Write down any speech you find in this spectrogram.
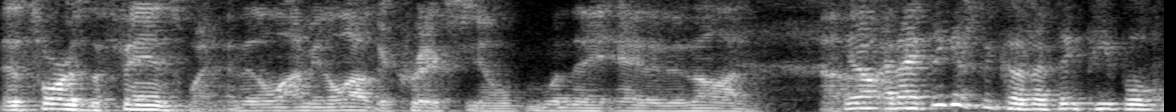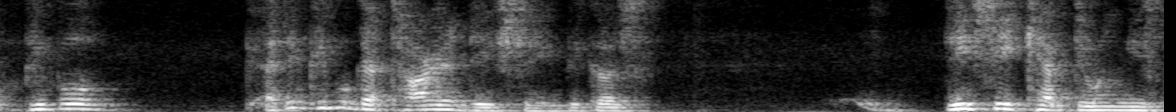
as far as the fans went, and then I mean, a lot of the critics, you know, when they added it on, uh, You know, and I think it's because I think people people I think people got tired of DC because DC kept doing these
